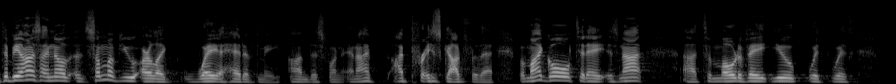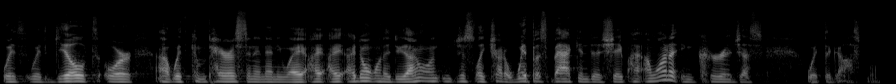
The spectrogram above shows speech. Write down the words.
To be honest, I know some of you are like way ahead of me on this one, and I, I praise God for that. But my goal today is not uh, to motivate you with, with, with, with guilt or uh, with comparison in any way. I, I, I don't want to do that. I don't want to just like try to whip us back into shape. I, I want to encourage us with the gospel.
